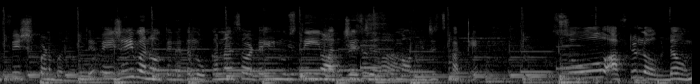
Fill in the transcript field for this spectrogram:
फिश पण बनवते. व्हेजही बनवते नाही तर लोकांना असं वाटेल की नुसती हां. नॉनव्हेजच खाते. सो आफ्टर लॉकडाऊन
